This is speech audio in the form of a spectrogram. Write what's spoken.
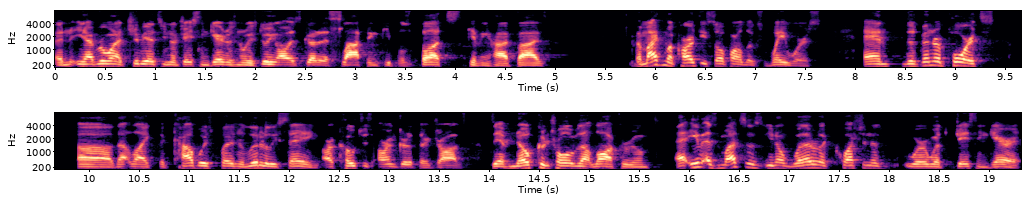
And you know, everyone attributes, you know, Jason Garrett doesn't know he's doing all he's good at slapping people's butts, giving high fives. But Mike McCarthy so far looks way worse. And there's been reports uh, that like the Cowboys players are literally saying our coaches aren't good at their jobs. They have no control over that locker room. And even as much as you know, whatever the question is, were with Jason Garrett,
